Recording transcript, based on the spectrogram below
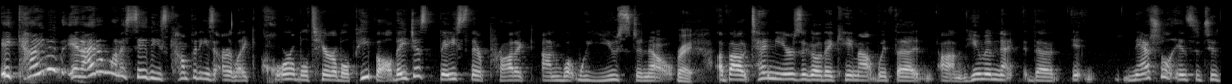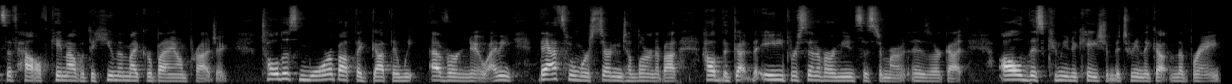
it kind of, and I don't want to say these companies are like horrible, terrible people. They just base their product on what we used to know. Right. About ten years ago, they came out with the um, human the it, National Institutes of Health came out with the Human Microbiome Project, told us more about the gut than we ever knew. I mean, that's when we're starting to learn about how the gut, the 80% of our immune system are, is our gut. All this communication between the gut and the brain.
